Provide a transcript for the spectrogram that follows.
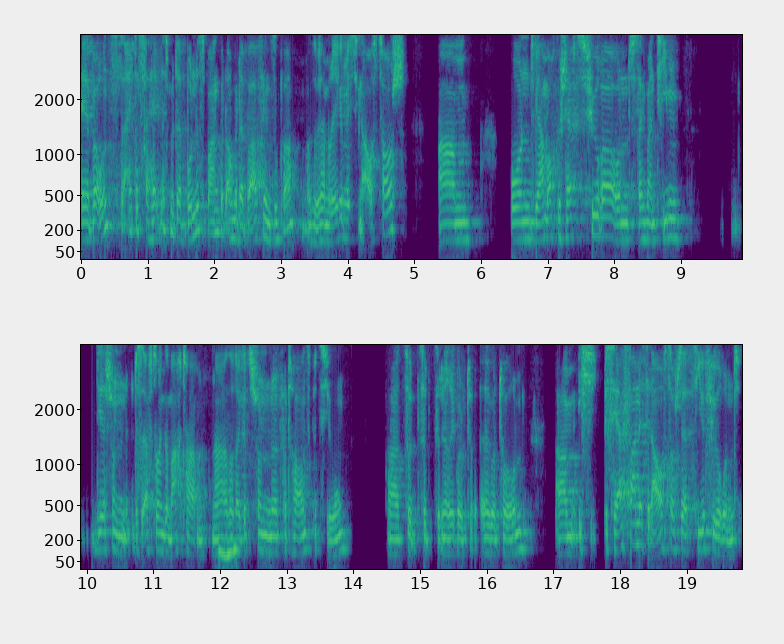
äh, bei uns ist eigentlich das Verhältnis mit der Bundesbank und auch mit der BaFin super. Also wir haben regelmäßigen Austausch. Ähm, und wir haben auch Geschäftsführer und sag ich mal ein Team, die das schon des Öfteren gemacht haben. Ne? Also da gibt es schon eine Vertrauensbeziehung äh, zu, zu, zu, den Regulatoren. Ähm, ich, bisher fand ich den Austausch sehr zielführend.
